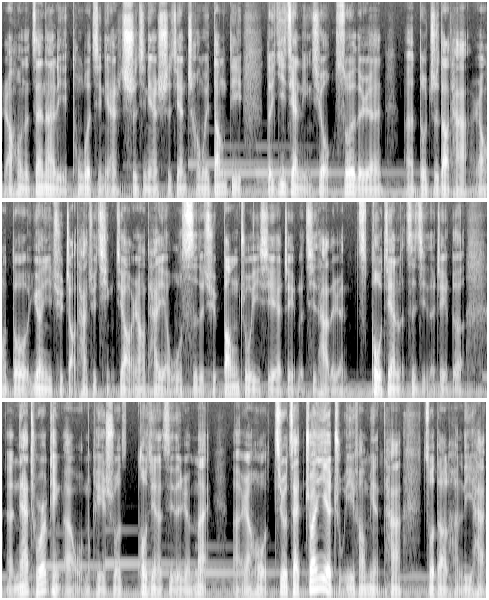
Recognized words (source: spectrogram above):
然后呢，在那里通过几年、十几年时间，成为当地的意见领袖，所有的人呃都知道他，然后都愿意去找他去请教，然后他也无私的去帮助一些这个其他的人，构建了自己的这个呃 networking 啊，我们可以说构建了自己的人脉啊，然后就在专业主义方面，他做到了很厉害，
